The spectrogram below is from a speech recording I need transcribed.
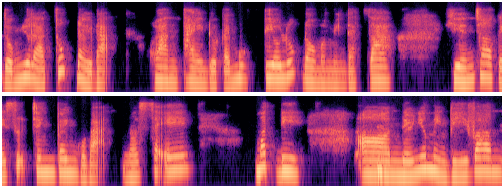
giống như là thúc đẩy bạn hoàn thành được cái mục tiêu lúc đầu mà mình đặt ra khiến cho cái sự tranh vênh của bạn nó sẽ mất đi uh, ừ. nếu như mình ví von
